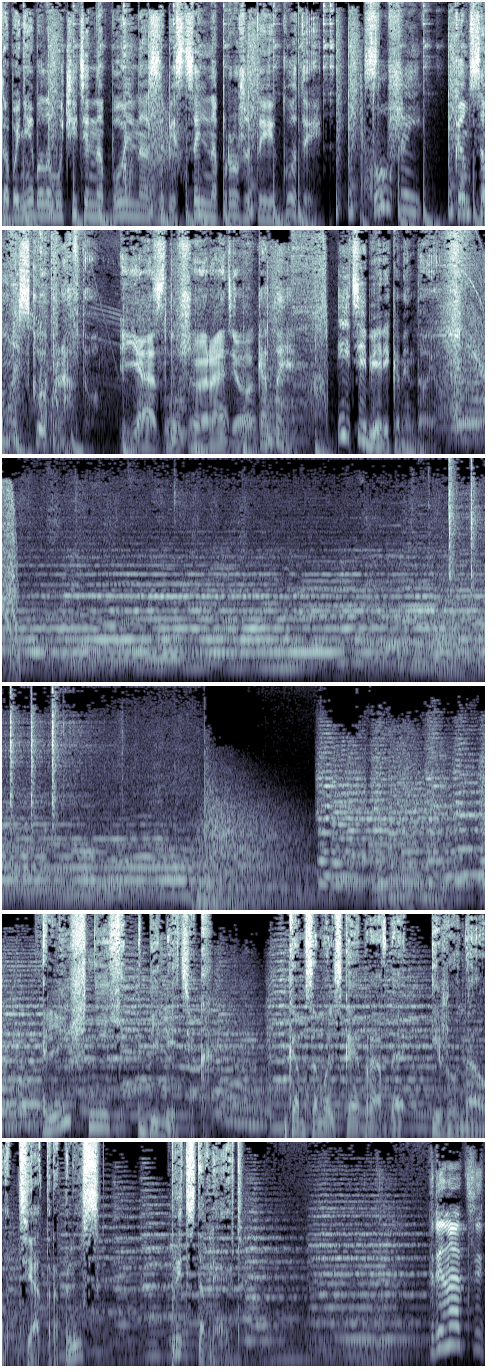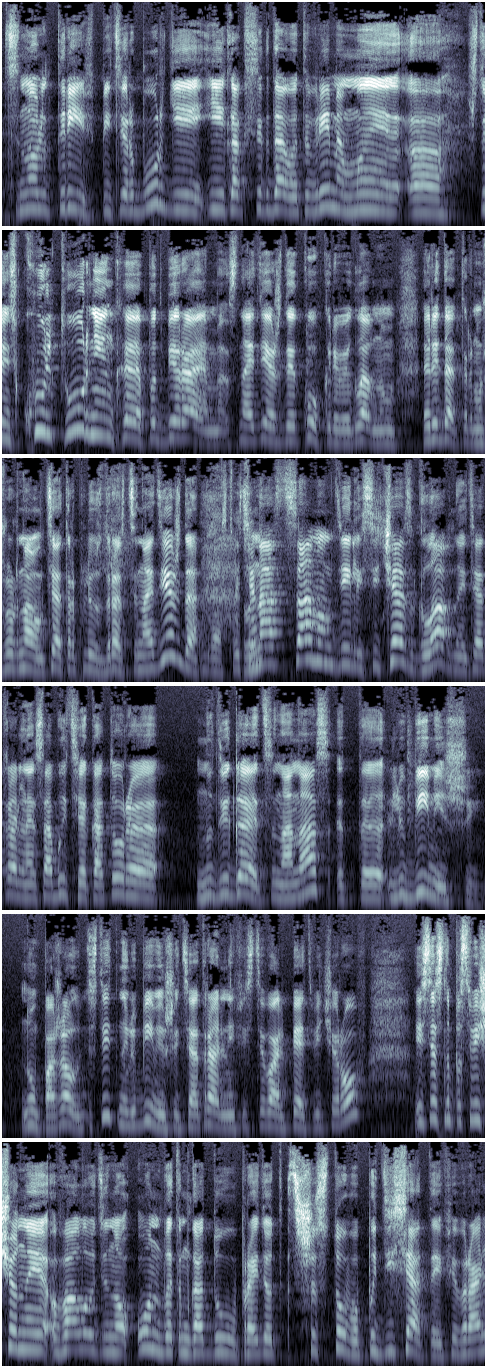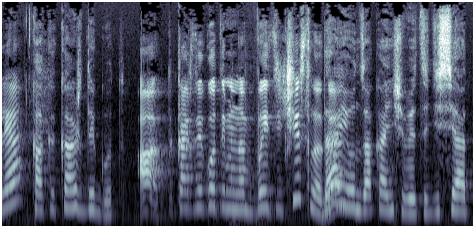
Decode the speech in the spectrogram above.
Чтобы не было мучительно больно за бесцельно прожитые годы, слушай «Комсомольскую правду». Я слушаю Радио КП и тебе рекомендую. Лишний билетик. Комсомольская правда и журнал Театр Плюс представляют. 13.03 в Петербурге, и, как всегда, в это время мы э, что-нибудь культурненькое подбираем с Надеждой Кокаревой, главным редактором журнала «Театр Плюс». Здравствуйте, Надежда. Здравствуйте. На самом деле сейчас главное театральное событие, которое надвигается на нас, это любимейший ну, пожалуй, действительно любимейший театральный фестиваль «Пять вечеров», естественно, посвященный Володину. Он в этом году пройдет с 6 по 10 февраля. Как и каждый год. А, каждый год именно в эти числа, да? Да, и он заканчивается 10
